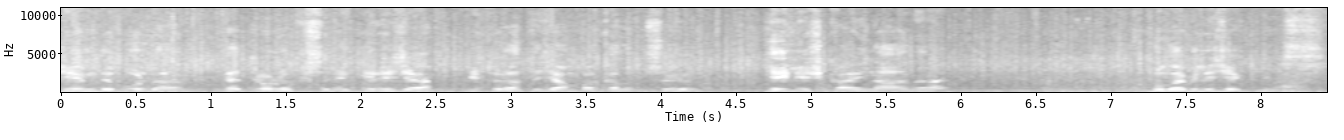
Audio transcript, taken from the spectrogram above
Şimdi buradan petrol ofisine gireceğim. Bir tur atacağım bakalım suyun geliş kaynağını bulabilecek miyiz?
